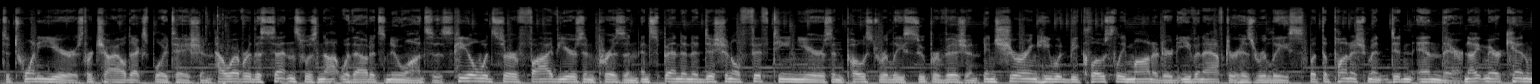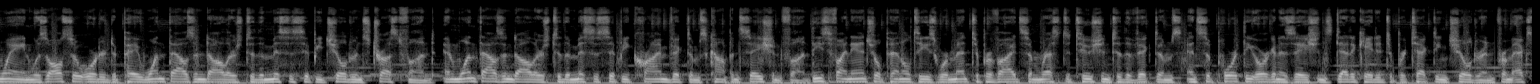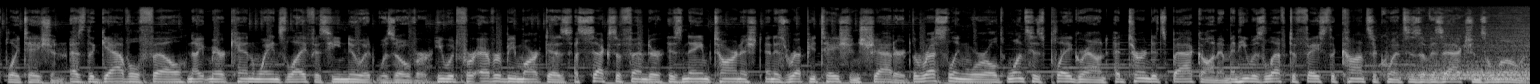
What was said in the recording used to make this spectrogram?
to 20 years for child exploitation. However, the sentence was not without its nuances. Peele would serve five years in prison and spend an additional 15 years in post-release supervision, ensuring he would be closely monitored even after his release. But the punishment didn't end there. Nightmare Ken Wayne was also ordered to pay $1,000 to the Mississippi Children's Trust Fund and $1,000 to the Mississippi Crime Victims Compensation Fund. These financial penalties were meant to provide some restitution to the victims and support the organizations dedicated to protecting children from exploitation. As the gavel fell, Nightmare Ken Wayne's life as he knew it was over. He would forever be marked as a sex offender, his name tarnished, and his reputation shattered. The wrestling world, once his playground, had turned its back on him, and he was left to face the consequences of his actions alone.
